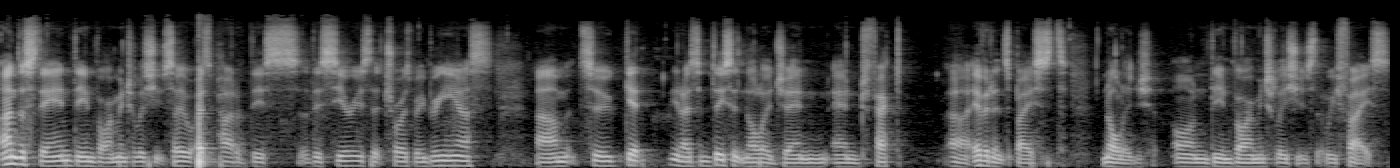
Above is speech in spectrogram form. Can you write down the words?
understand the environmental issues. So as part of this, this series that Troy's been bringing us, um, to get you know, some decent knowledge and, and fact uh, evidence-based knowledge on the environmental issues that we face.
